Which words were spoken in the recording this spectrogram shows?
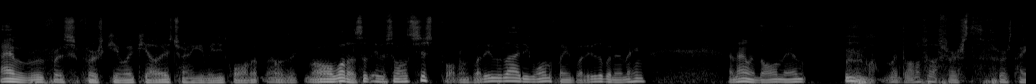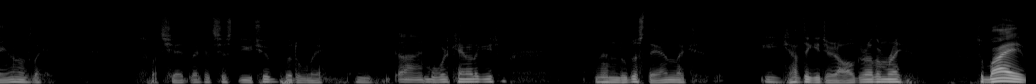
I remember when it first first came out, Kelly was trying to get me to go on it, and I was like, "No, what is it?" It was, "Oh, it's just fucking videos, lad. You go on and find videos about anything." And I went on then, went on for the first first time, and I was like, "This is what shit. Like it's just YouTube, but only in Uh, more kind of like YouTube." And then notice then, like, you have to get your algorithm right. So my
